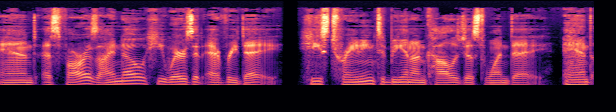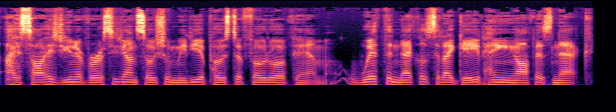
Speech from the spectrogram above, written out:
and as far as I know, he wears it every day. He's training to be an oncologist one day, and I saw his university on social media post a photo of him with the necklace that I gave hanging off his neck.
